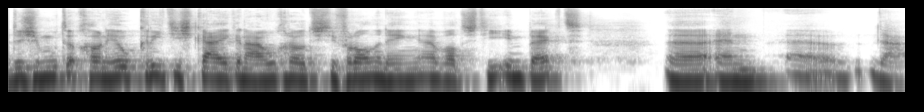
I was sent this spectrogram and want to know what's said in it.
Dus je moet gewoon heel kritisch kijken naar hoe groot is die verandering en wat is die impact. Eh, en eh, ja,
